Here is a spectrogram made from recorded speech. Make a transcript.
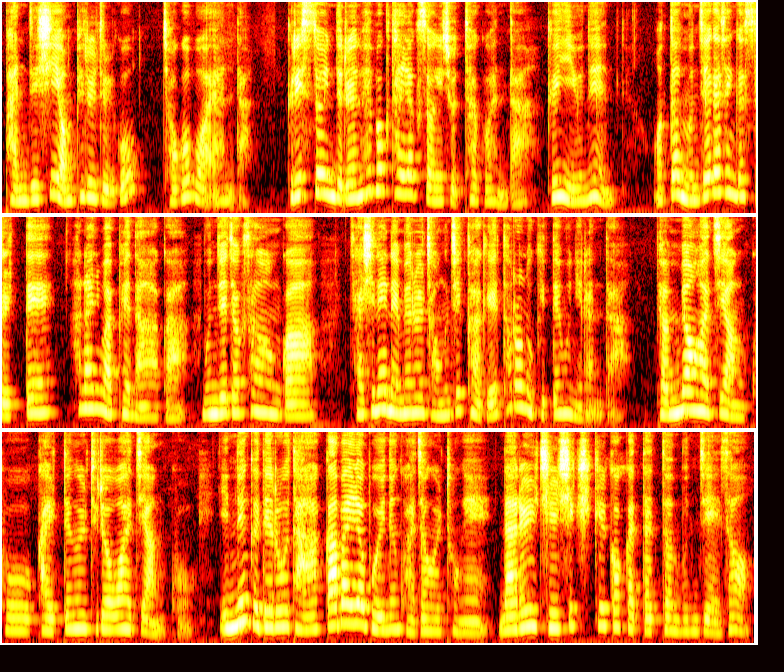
반드시 연필을 들고 적어 보아야 한다. 그리스도인들은 회복 탄력성이 좋다고 한다. 그 이유는 어떤 문제가 생겼을 때 하나님 앞에 나아가 문제적 상황과 자신의 내면을 정직하게 털어놓기 때문이란다. 변명하지 않고 갈등을 두려워하지 않고 있는 그대로 다 까발려 보이는 과정을 통해 나를 질식시킬 것 같았던 문제에서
